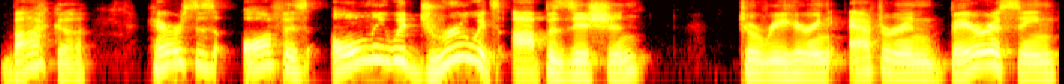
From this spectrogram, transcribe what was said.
Baca. Harris's office only withdrew its opposition to a rehearing after an embarrassing,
